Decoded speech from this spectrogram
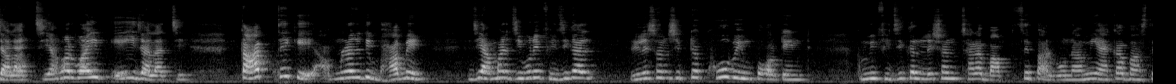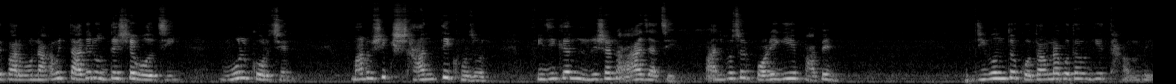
জ্বালাচ্ছে, আমার ওয়াইফ এই জ্বালাচ্ছে। তার থেকে আপনারা যদি ভাবেন যে আমার জীবনে ফিজিক্যাল রিলেশনশিপটা খুব ইম্পর্টেন্ট আমি ফিজিক্যাল রিলেশন ছাড়া বাঁচতে পারব না, আমি একা বাঁচতে পারব না, আমি তাদের উদ্দেশ্যে বলছি, ভুল করছেন। মানসিক শান্তি খুঁজুন। ফিজিক্যাল রিলেশন আজ আছে। পাঁচ বছর পরে গিয়ে পাবেন। জীবন তো কোথাও না কোথাও গিয়ে থামবে।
